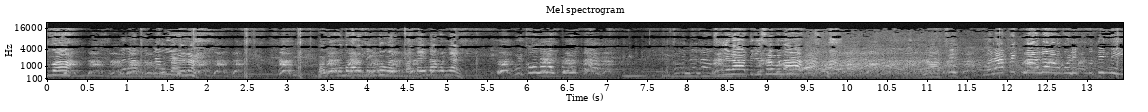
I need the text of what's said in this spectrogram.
ba? Malapit lang yan. Putangin na. Bago ako makarating doon, patayin na ako niyan. Uy, ikaw na lang pumunta. Ikaw na lang. Sige na, bilisan mo na. Malapit. Malapit nga lang, ang kulit mo din eh.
